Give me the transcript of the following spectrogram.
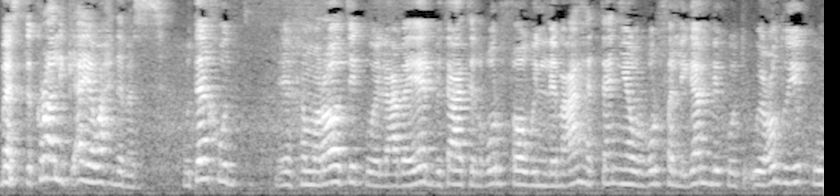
بس تقرأ لك آية واحدة بس. وتاخد خمراتك والعبايات بتاعة الغرفة واللي معاها التانية والغرفة اللي جنبك ويقعدوا يكوا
